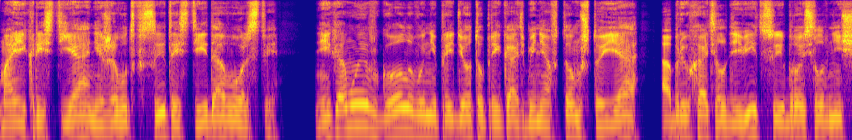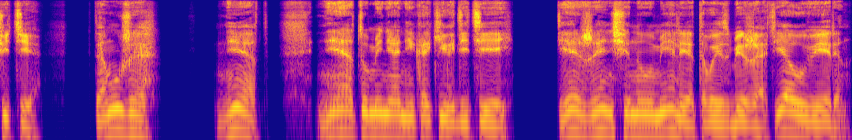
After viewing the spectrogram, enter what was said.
Мои крестьяне живут в сытости и довольстве. Никому и в голову не придет упрекать меня в том, что я обрюхатил девицу и бросил в нищете. К тому же нет, нет у меня никаких детей. Те женщины умели этого избежать, я уверен.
